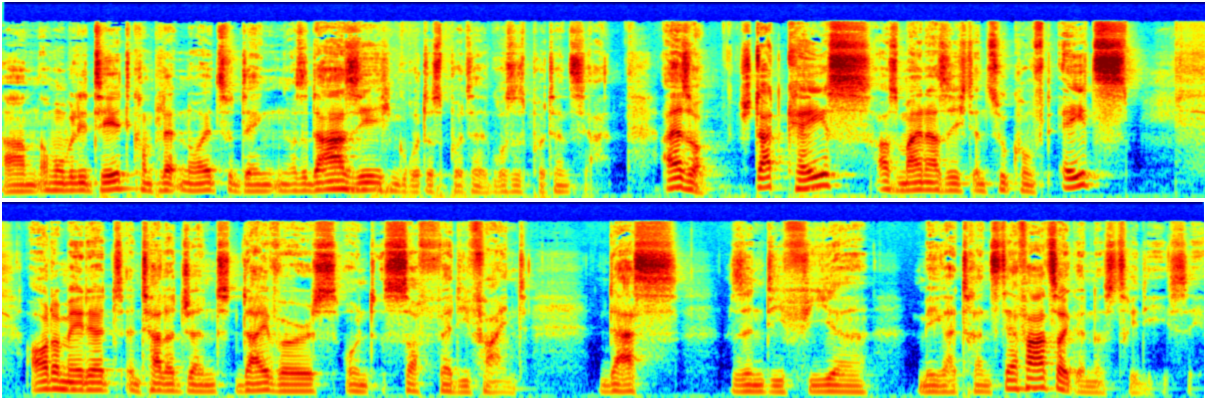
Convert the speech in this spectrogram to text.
ähm, auch Mobilität komplett neu zu denken. Also da sehe ich ein großes, großes Potenzial. Also, statt Case aus meiner Sicht in Zukunft AIDS, Automated, Intelligent, Diverse und Software Defined. Das sind die vier Megatrends der Fahrzeugindustrie, die ich sehe.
